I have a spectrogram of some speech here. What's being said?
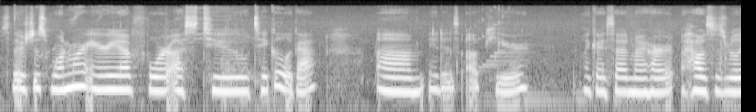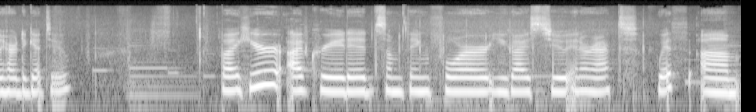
So there's just one more area for us to take a look at. Um, it is up here. Like I said, my heart, house is really hard to get to. But here I've created something for you guys to interact with. Um,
